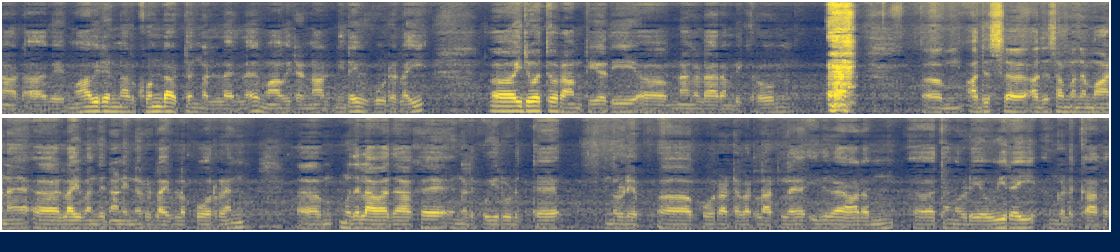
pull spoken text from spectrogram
நாளாகவே மாவீரர் நாள் கொண்டாட்டங்களில் இல்லை மாவீரர் நாள் நிறைவு கூறலை. இருபத்தோராம் தேதி நாங்கள் ஆரம்பிக்கிறோம். அது ச அது சம்பந்தமான லைவ் வந்து நான் இன்னொரு லைவ்ல போடுறேன். முதலாவதாக எங்களுக்கு உயிர் கொடுத்த எங்களுடைய போராட்ட வரலாற்றில் இதுவாலும் தங்களுடைய உயிரை எங்களுக்காக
